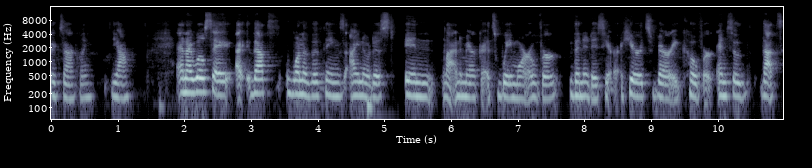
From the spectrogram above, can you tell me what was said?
Exactly. Yeah and I will say I, that's one of the things I noticed in Latin America. It's way more over than it is here. Here, it's very covert, and so that's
